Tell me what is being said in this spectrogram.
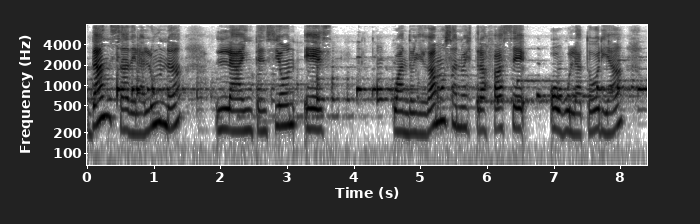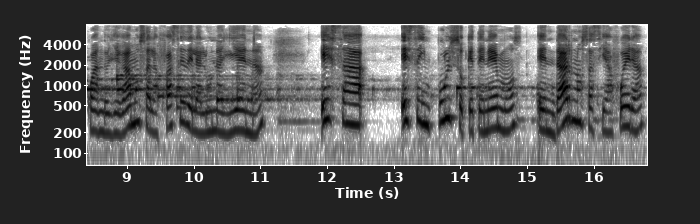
danza de la luna, la intención es cuando llegamos a nuestra fase ovulatoria, cuando llegamos a la fase de la luna llena, esa ese impulso que tenemos en darnos hacia afuera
